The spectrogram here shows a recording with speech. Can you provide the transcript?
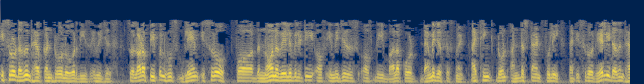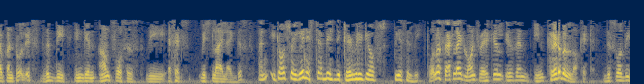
ISRO doesn't have control over these images. So a lot of people who blame ISRO for the non-availability of images of the Balakot damage assessment, I think don't understand fully that ISRO really doesn't have control. It's with the Indian armed forces, the assets which lie like this. And it also again established the credibility of PSLV. Polar Satellite Launch Vehicle is an incredible rocket. This was the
